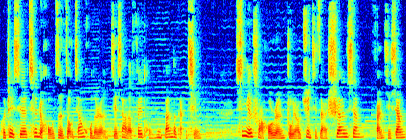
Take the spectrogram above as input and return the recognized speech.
和这些牵着猴子走江湖的人结下了非同一般的感情。新野耍猴人主要聚集在施安乡、樊集乡。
